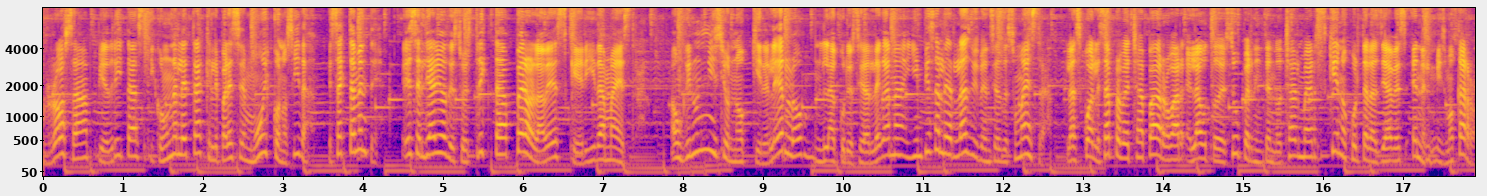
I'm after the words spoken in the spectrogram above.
rosa, piedritas y con una letra que le parece muy conocida. Exactamente, es el diario de su estricta pero a la vez querida maestra. Aunque en un inicio no quiere leerlo, la curiosidad le gana y empieza a leer las vivencias de su maestra, las cuales aprovecha para robar el auto de Super Nintendo Chalmers, quien oculta las llaves en el mismo carro.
